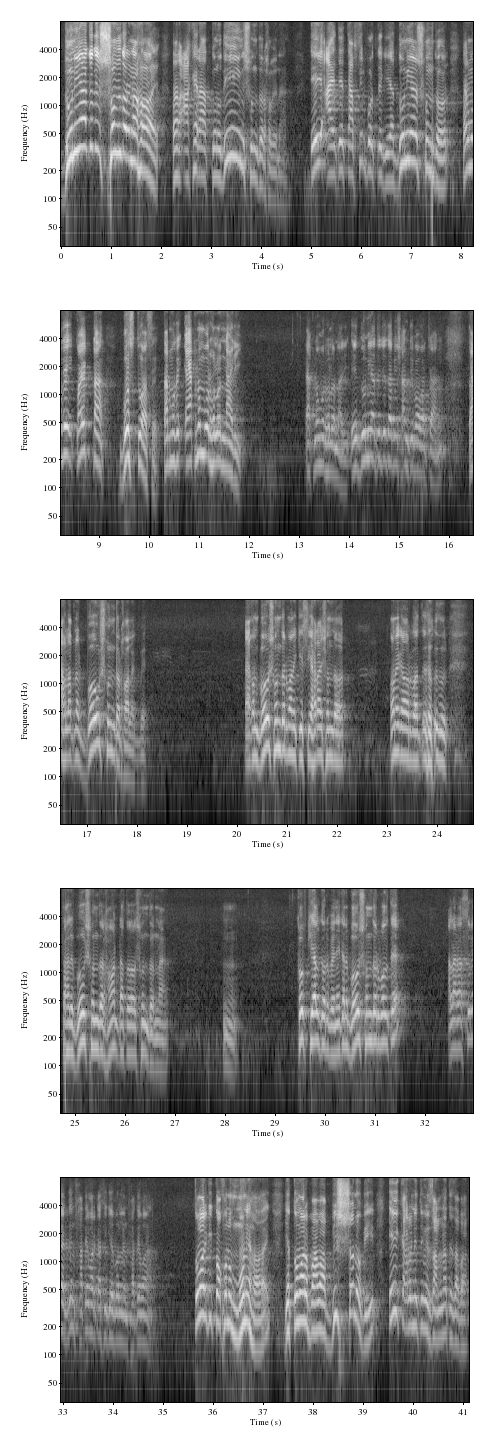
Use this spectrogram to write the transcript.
দুনিয়া যদি সুন্দর না হয়, তার আখেরাত কোনো দিন সুন্দর হবে না। এই আয়তে তাফসির পড়তে গিয়ে দুনিয়া সুন্দর, তার মধ্যে কয়েকটা বস্তু আছে। তার মধ্যে এক নম্বর হলো নারী। এক নম্বর হলো নারী। এই দুনিয়াতে যদি আপনি শান্তি পাওয়া চান, তাহলে আপনার বউ সুন্দর হওয়া লাগবে। এখন বউ সুন্দর মানে কি? চেহারায় সুন্দর? অনেক আবার তাহলে বউ সুন্দর হওয়ারটা তো সুন্দর না। হুম। খুব খেয়াল করবেন, এখানে বহু সুন্দর বলতে, আল্লাহ রাসুল একদিন ফাতেমার কাছে গিয়ে বললেন, ফাতেমা, তোমার কি কখনো মনে হয় যে তোমার বাবা বিশ্ব নবী? এই কারণে তুমি জান্নাতে যাবা?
